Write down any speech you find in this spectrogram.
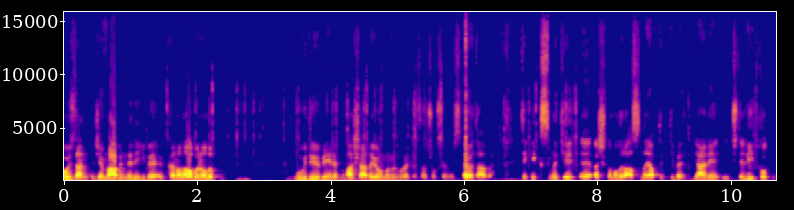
O yüzden Cemre abinin dediği gibi kanala abone olup bu videoyu beğenip aşağıda yorumlarınızı bırakırsanız çok seviniriz. Evet abi. Teknik kısımdaki e, açıklamaları aslında yaptık gibi. Yani işte lead code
